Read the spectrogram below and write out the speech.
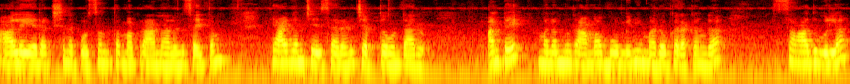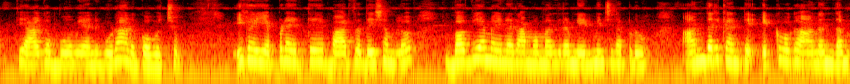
ఆలయ రక్షణ కోసం తమ ప్రాణాలను సైతం త్యాగం చేశారని చెప్తూ ఉంటారు. అంటే మనము రామభూమిని మరొక రకంగా సాధువుల త్యాగభూమి అని కూడా అనుకోవచ్చు. ఇక ఎప్పుడైతే భారతదేశంలో భవ్యమైన రామ మందిరం నిర్మించినప్పుడు అందరికంటే ఎక్కువగా ఆనందం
